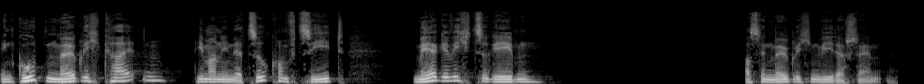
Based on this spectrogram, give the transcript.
den guten Möglichkeiten, die man in der Zukunft sieht, mehr Gewicht zu geben als den möglichen Widerständen.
